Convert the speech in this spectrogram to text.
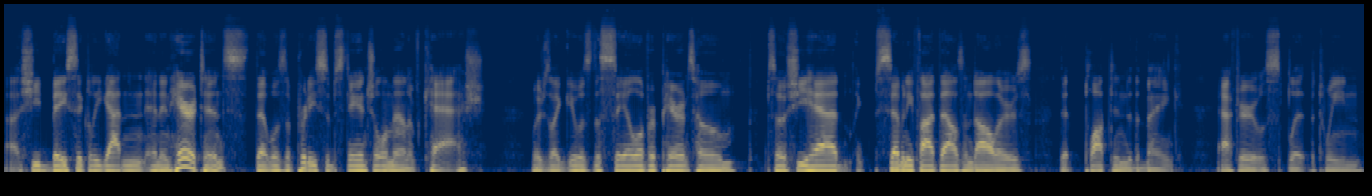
uh, she'd basically gotten an inheritance that was a pretty substantial amount of cash which like it was the sale of her parents' home. So she had like seventy-five thousand dollars that plopped into the bank after it was split between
